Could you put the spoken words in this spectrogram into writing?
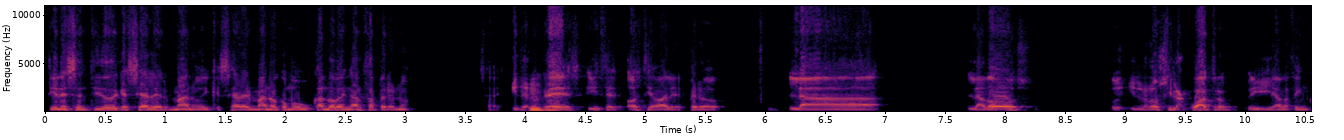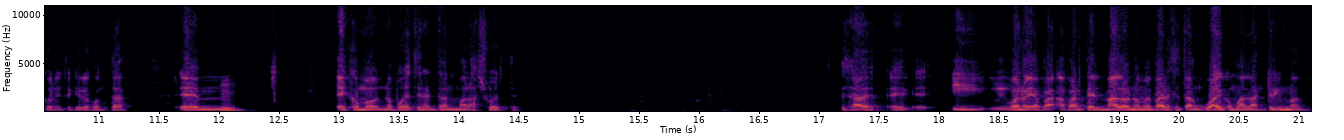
tiene sentido de que sea el hermano y que sea el hermano como buscando venganza, pero no. O sea, y te lo crees y dices, hostia, vale, pero la, la 2, y la 2 y la 4, y ya la 5 ni te quiero contar, em, Mm. es como, no puedes tener tan mala suerte. ¿Sabes? Eh, eh, y, y bueno, y apa- aparte el malo no me parece tan guay como Alan Rickman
